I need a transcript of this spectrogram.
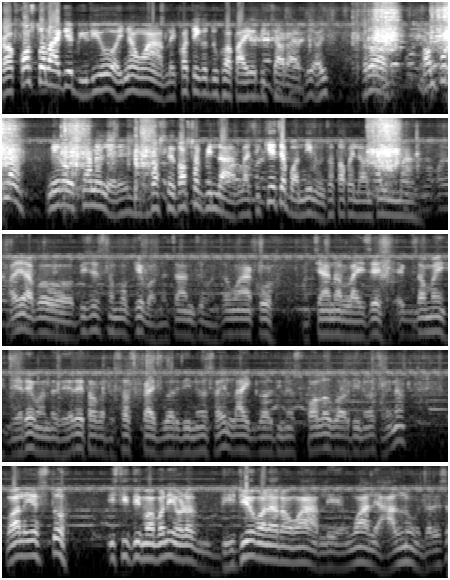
र कस्तो लाग्यो भिडियो होइन? उहाँहरूले कतिको दुःख पायो बिचराहरूले है? र सम्पूर्ण मेरो च्यानल हेरेर बस्ने दर्शकबिन्दाहरूलाई चाहिँ के चाहिँ भनिदिनुहुन्छ तपाईँले अन्तिममा? है अब विशेष त म के भन्न चाहन्छु भन्छ उहाँको च्यानललाई चाहिँ एकदमै धेरैभन्दा धेरै तपाईँहरूले सब्सक्राइब गरिदिनुहोस् है? लाइक गरिदिनुहोस् फलो गरिदिनुहोस् होइन? उहाँले यस्तो स्थितिमा पनि एउटा भिडियो बनाएर उहाँहरूले उहाँले हाल्नु हुँदो रहेछ।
